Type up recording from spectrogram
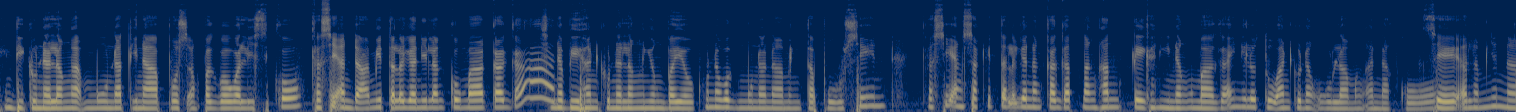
Hindi ko na lang nga muna tinapos ang pagwawalis ko kasi ang dami talaga nilang kumakagat. Sinabihan ko na lang yung bayaw ko na wag muna naming tapusin. Kasi ang sakit talaga ng kagat ng hantik. Kaninang umaga ay nilutuan ko ng ulam ang anak ko. Kasi alam niya na,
